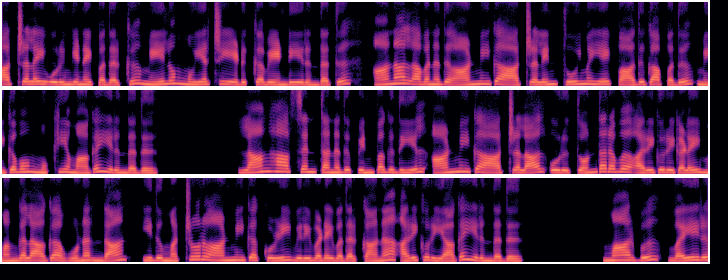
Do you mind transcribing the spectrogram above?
ஆற்றலை ஒருங்கிணைப்பதற்கு மேலும் முயற்சி எடுக்க வேண்டியிருந்தது ஆனால் அவனது ஆன்மீக ஆற்றலின் தூய்மையை பாதுகாப்பது மிகவும் முக்கியமாக இருந்தது. லாங்ஹாப்சன் தனது பின்பகுதியில் ஆன்மீக ஆற்றலால் ஒரு தொந்தரவு அறிகுறிகளை மங்கலாக உணர்ந்தான் இது மற்றொரு ஆன்மீக குழி விரிவடைவதற்கான அறிகுறியாக இருந்தது. மார்பு வயிறு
